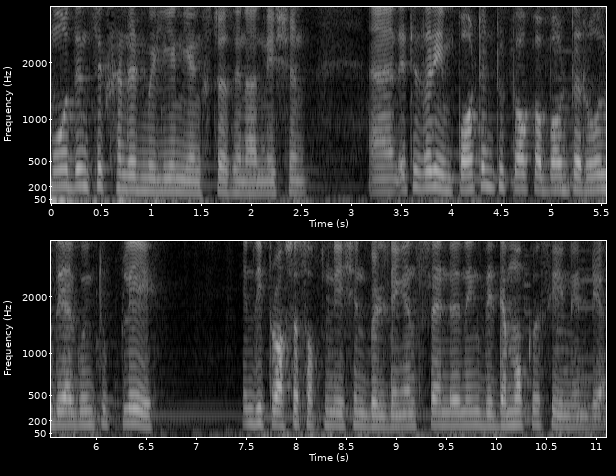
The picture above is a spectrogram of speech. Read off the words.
more than 600 million youngsters in our nation, and it is very important to talk about the role they are going to play in the process of nation building and strengthening the democracy in India.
